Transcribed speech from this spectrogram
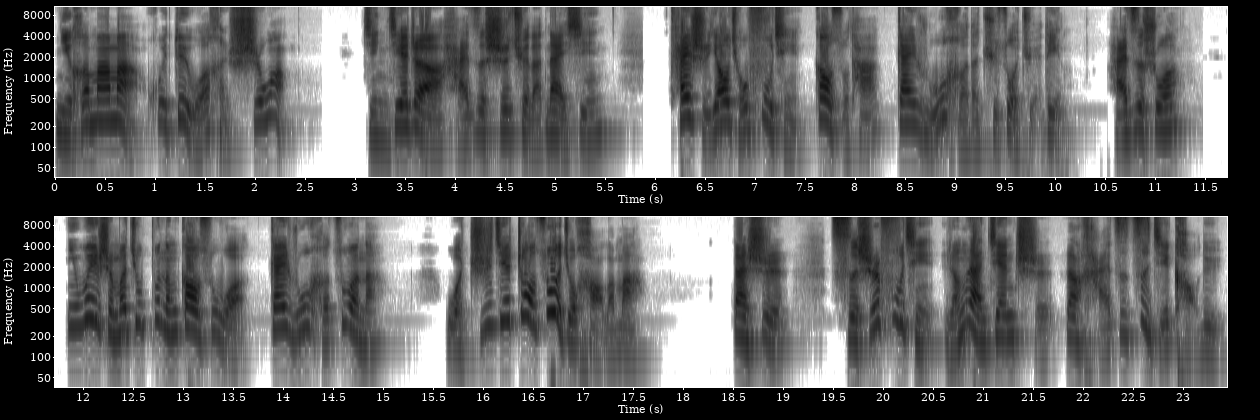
你和妈妈会对我很失望。紧接着，孩子失去了耐心，开始要求父亲告诉他该如何的去做决定。孩子说：“你为什么就不能告诉我该如何做呢？我直接照做就好了嘛。”但是。此时，父亲仍然坚持让孩子自己考虑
